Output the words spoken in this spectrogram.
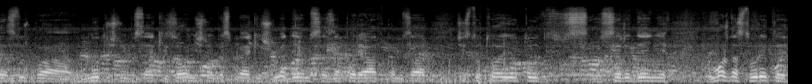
є служба внутрішньої безпеки, зовнішньої безпеки, що ми дивимося за порядком, за чистотою тут всередині. Можна створити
